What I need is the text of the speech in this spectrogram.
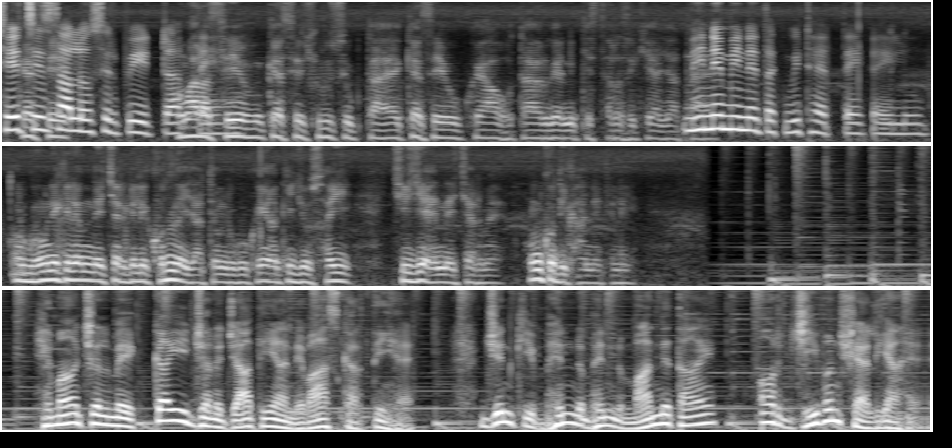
छः छः कैसे सालों से रिपीट आते हमारा सेव कैसे शुरू से उगता है कैसे वो क्या होता है ऑर्गेनिक किस तरह से किया जाता महीने है। महीने तक भी ठहरते हैं कई लोग तो। और घूमने के लिए हम नेचर के लिए खुद ले जाते हैं उन लोगों को यहाँ की जो सही चीज़ें हैं नेचर में उनको दिखाने के लिए। हिमाचल में कई जनजातियाँ निवास करती हैं जिनकी भिन्न भिन्न मान्यताएँ और जीवन शैलियाँ हैं।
